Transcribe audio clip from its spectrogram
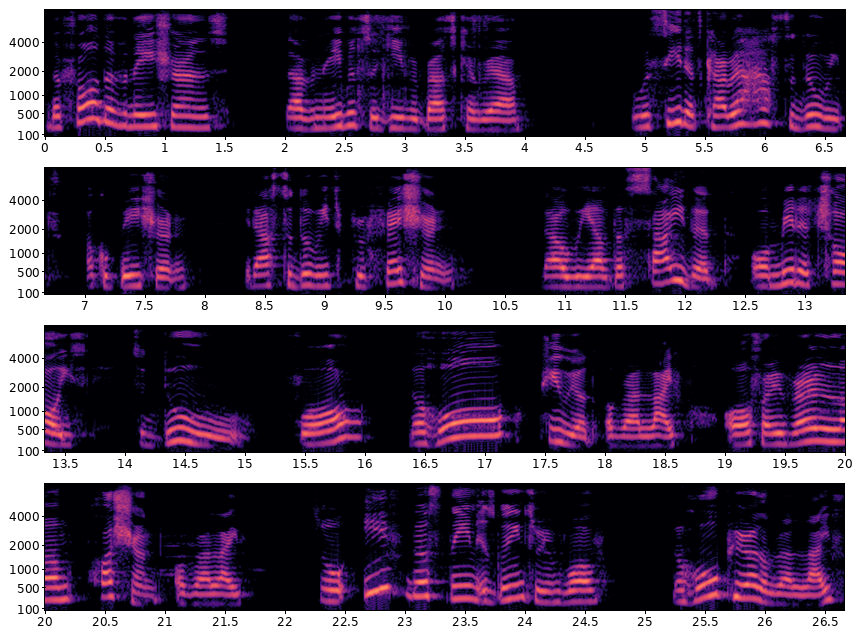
the four definitions that I've been able to give about career, we will see that career has to do with occupation, it has to do with profession that we have decided or made a choice to do for the whole period of our life or for a very long portion of our life. So, if this thing is going to involve the whole period of our life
